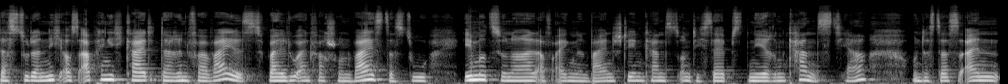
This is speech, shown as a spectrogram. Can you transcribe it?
dass du dann nicht aus Abhängigkeit darin verweilst, weil du einfach schon weißt, dass du emotional auf eigenen Beinen stehen kannst und dich selbst nähren kannst, ja? Und dass das ein,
